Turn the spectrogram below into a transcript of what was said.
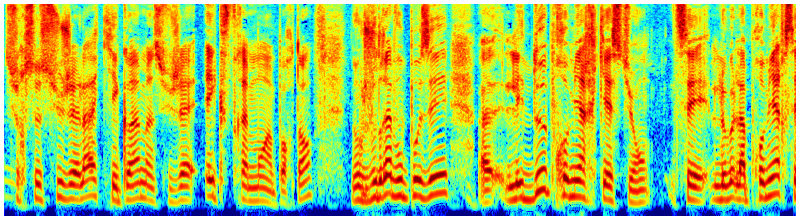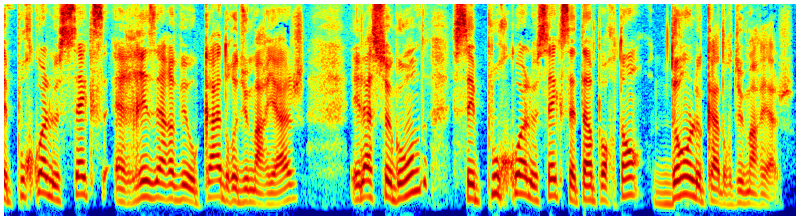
sur ce sujet-là, qui est quand même un sujet extrêmement important. Donc, je voudrais vous poser euh, les deux premières questions c'est la première, c'est pourquoi le sexe est réservé au cadre du mariage, et la seconde, c'est pourquoi le sexe est important dans le cadre du mariage.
